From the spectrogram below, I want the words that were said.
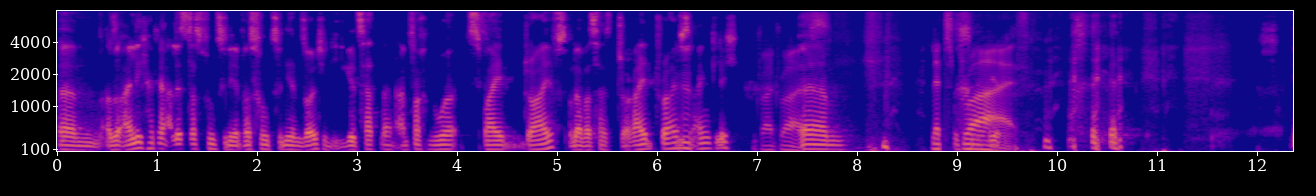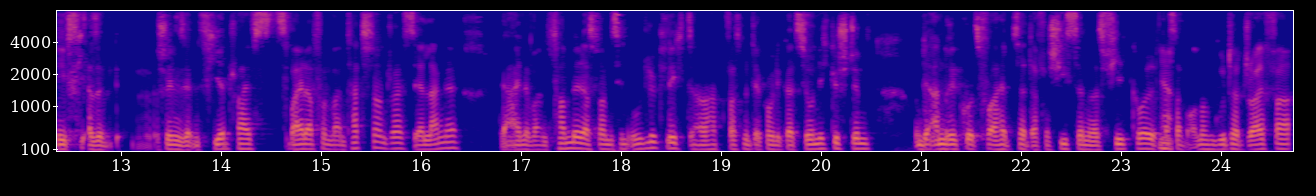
Ähm, also eigentlich hat ja alles das funktioniert, was funktionieren sollte. Die Eagles hatten dann einfach nur zwei Drives, oder was heißt drei Drives ja. eigentlich? Drei Drives. Ähm, Let's drive. nee, also schön, sie hatten vier Drives, zwei davon waren Touchdown-Drives, sehr lange. Der eine war ein Fumble, das war ein bisschen unglücklich, da hat was mit der Kommunikation nicht gestimmt. Und der andere kurz vor Halbzeit, da verschießt er nur das Field Goal, ja. was aber auch noch ein guter Drive war.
